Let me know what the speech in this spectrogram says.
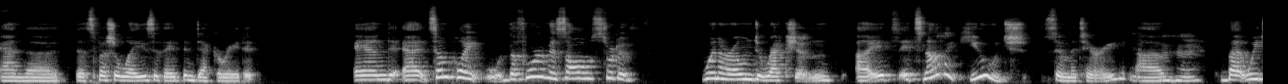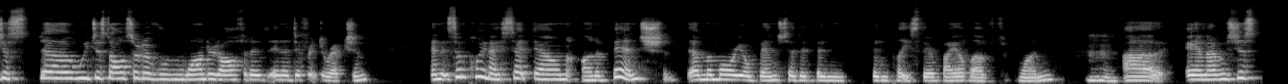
and the, the special ways that they've been decorated. And at some point, the four of us all sort of went our own direction. Uh, it's it's not a huge cemetery, uh, Mhm. but we just uh, we just all sort of wandered off in a, in a different direction. And at some point, I sat down on a bench, a memorial bench that had been been placed there by a loved one, Mhm. uh, and I was just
